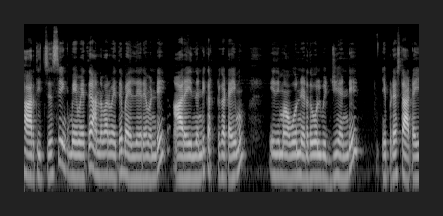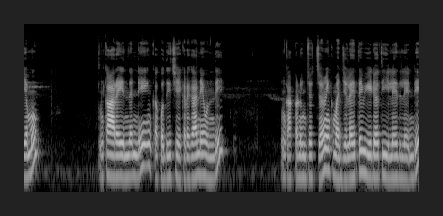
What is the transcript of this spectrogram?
హారతి ఇచ్చేసి ఇంక మేమైతే అన్నవరం అయితే బయలుదేరామండి. ఆరైందండి కరెక్ట్గా టైము. ఇది మా ఊరు నిడదవోలు బ్రిడ్జి అండి. ఇప్పుడే స్టార్ట్ అయ్యాము. ఇంకా ఆరైందండి. ఇంకా కొద్దిగా చీకటిగానే ఉంది. ఇంకా అక్కడ నుంచి వచ్చాము ఇంక మధ్యలో అయితే వీడియో తీయలేదులేండి.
